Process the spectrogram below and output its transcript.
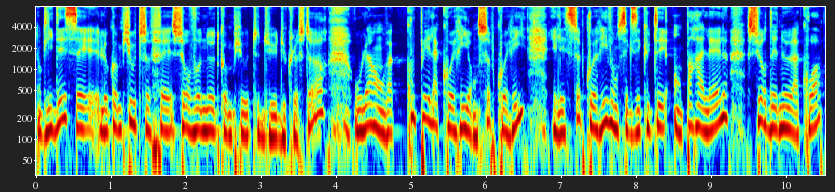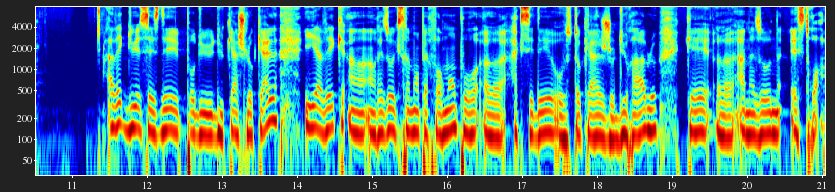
Donc l'idée, c'est le compute se fait sur vos nœuds de compute du, cluster, où là, on va couper la query en subquery, et les subqueries vont s'exécuter en parallèle sur des nœuds Aqua avec du SSD pour du, cache local et avec un, réseau extrêmement performant pour euh, accéder au stockage durable qu'est euh, Amazon S3.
